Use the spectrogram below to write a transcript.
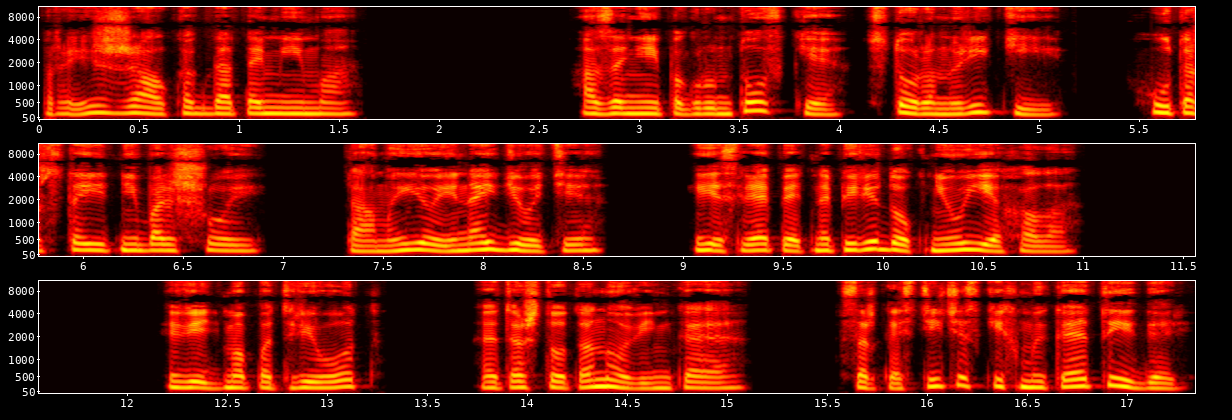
Проезжал когда-то мимо а за ней по грунтовке, в сторону реки, хутор стоит небольшой. Там ее и найдете, если опять напередок не уехала. Ведьма-патриот — это что-то новенькое. Саркастически хмыкает Игорь.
